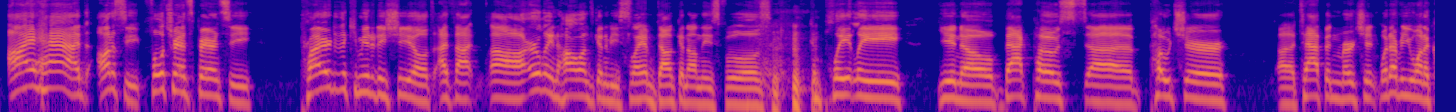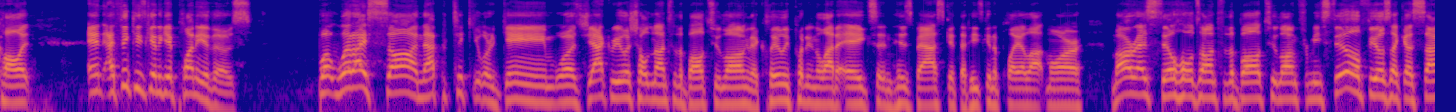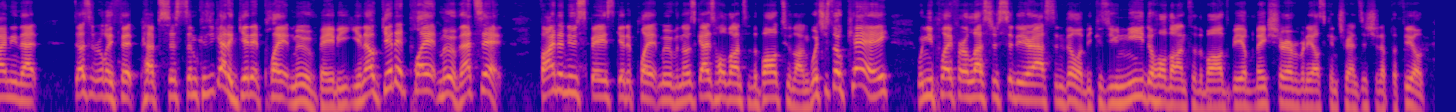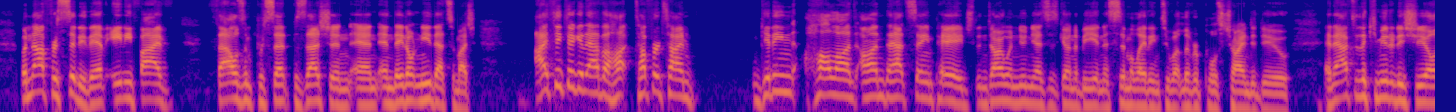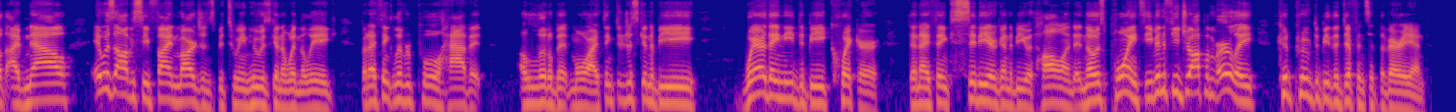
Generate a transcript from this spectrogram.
I had, honestly, full transparency, prior to the Community Shield, I thought, uh, Erling Haaland's going to be slam dunking on these fools, completely, you know, back post, uh, poacher, uh, tapping merchant, whatever you want to call it. And I think he's going to get plenty of those. But what I saw in that particular game was Jack Grealish holding on to the ball too long. They're clearly putting a lot of eggs in his basket that he's going to play a lot more. Mahrez still holds on to the ball too long for me. Still feels like a signing that – doesn't really fit Pep's system because you got to get it, play it, move, baby. You know, get it, play it, move. That's it. Find a new space, get it, play it, move. And those guys hold on to the ball too long, which is okay when you play for a Leicester City or Aston Villa because you need to hold on to the ball to be able to make sure everybody else can transition up the field. But not for City. They have 85,000% possession and, and they don't need that so much. I think they're going to have a tougher time getting Haaland on that same page than Darwin Nunez is going to be in assimilating to what Liverpool's trying to do. And after the Community Shield, I've now it was obviously fine margins between who is going to win the league, but I think Liverpool have it a little bit more. I think they're just going to be where they need to be quicker than I think City are going to be with Haaland. And those points, even if you drop them early, could prove to be the difference at the very end.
